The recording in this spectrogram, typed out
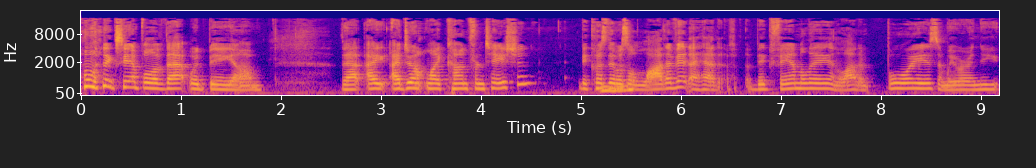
one example of that would be um, that I, I don't like confrontation because there was a mm-hmm. lot of it. I had a, a big family and a lot of boys, and we were in New,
